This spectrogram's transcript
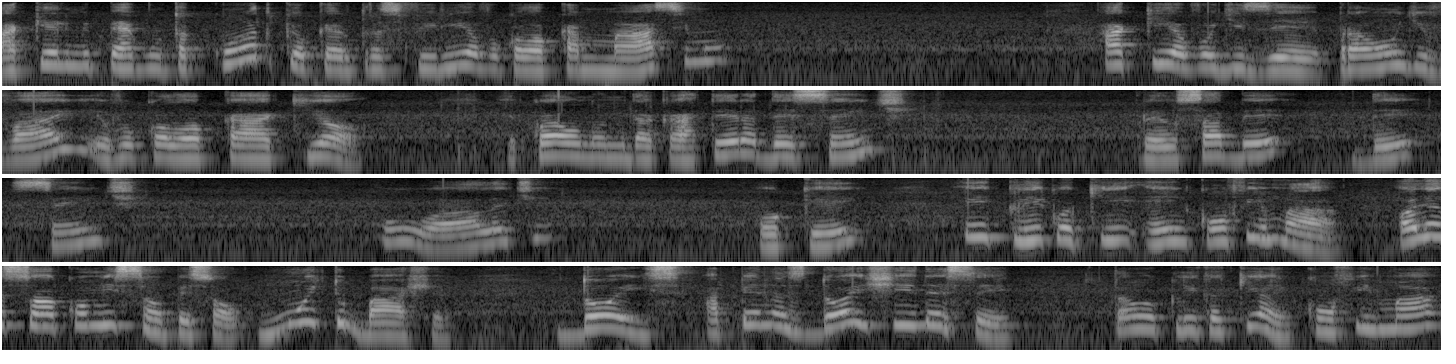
Aqui ele me pergunta quanto que eu quero transferir, eu vou colocar máximo. Aqui eu vou dizer para onde vai, eu vou colocar aqui, ó, qual é o nome da carteira, Decente, para eu saber, Decente, o wallet, ok, e clico aqui em confirmar. Olha só a comissão, pessoal, muito baixa, 2, apenas 2 XDC. Então eu clico aqui ó, em confirmar,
